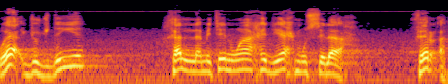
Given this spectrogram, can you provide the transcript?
ويأجوج دي خلى 200 واحد يحموا السلاح فرقة.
